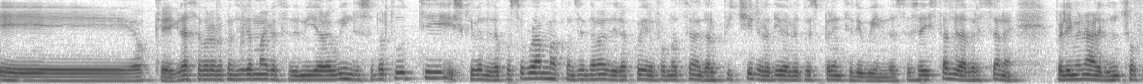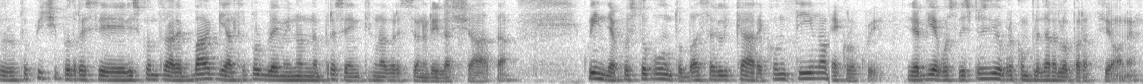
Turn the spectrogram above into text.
e ok, grazie per aver consigliato Microsoft di migliorare Windows per tutti. Iscrivendoti a questo programma consente di raccogliere informazioni dal PC relative alle tue esperienze di Windows. Se installi la versione preliminare di un software sul tuo PC potresti riscontrare bug e altri problemi non presenti in una versione rilasciata. Quindi a questo punto basta cliccare continua, eccolo qui riavvia questo dispositivo per completare l'operazione.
